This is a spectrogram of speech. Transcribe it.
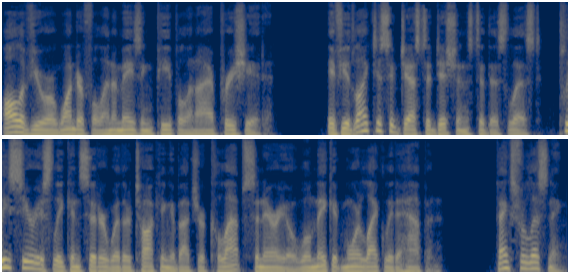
All of you are wonderful and amazing people, and I appreciate it. If you'd like to suggest additions to this list, please seriously consider whether talking about your collapse scenario will make it more likely to happen. Thanks for listening.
